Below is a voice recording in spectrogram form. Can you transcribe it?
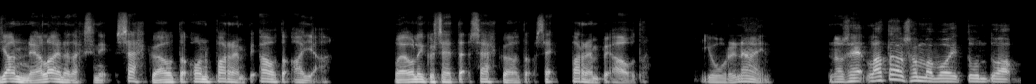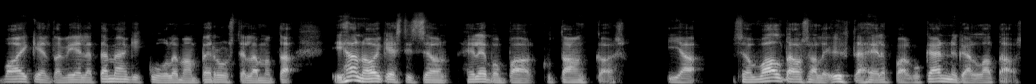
Jannea lainatakseni, sähköauto on parempi auto ajaa. Vai oliko se, että sähköauto se parempi auto? Juuri näin. No se lataushomma voi tuntua vaikealta vielä tämänkin kuuleman perusteella, mutta ihan oikeasti se on helpompaa kuin tankkaus. Ja se on valtaosalle yhtä helppoa kuin kännykän lataus.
